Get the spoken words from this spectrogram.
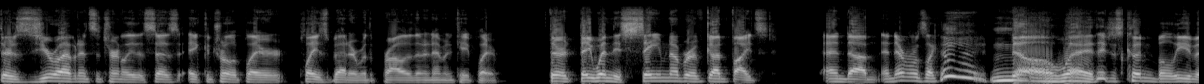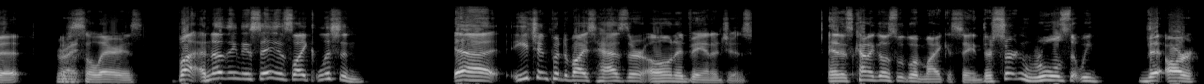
there's zero evidence internally that says a controller player plays better with a prowler than an m and k player. They're they win the same number of gunfights. And um and everyone's like no way. They just couldn't believe it which is hilarious. But another thing they say is like listen uh each input device has their own advantages. And this kind of goes with what mike is saying. There's certain rules that we that are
